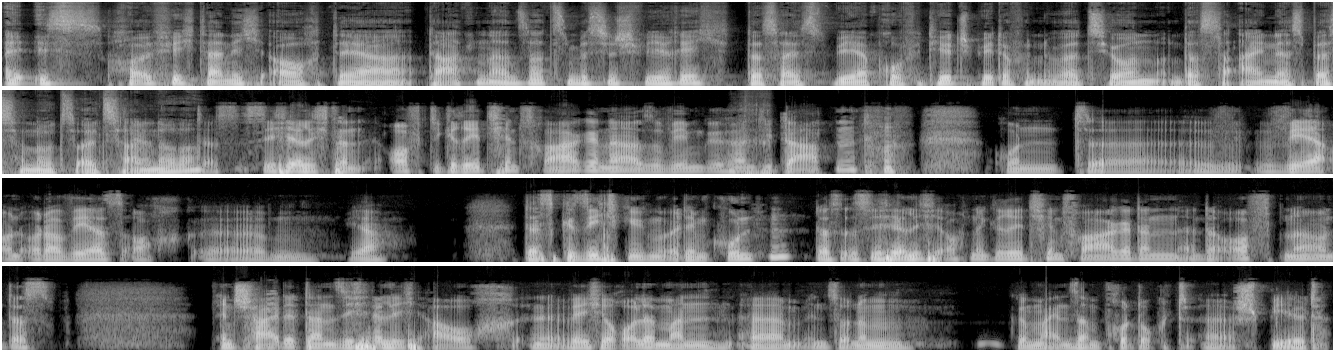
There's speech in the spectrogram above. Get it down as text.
Äh, ist häufig da nicht auch der Datenansatz ein bisschen schwierig? Das heißt, wer profitiert später von Innovationen und dass der eine es besser nutzt als der ja, andere? Das ist sicherlich dann oft die Gretchenfrage, ne? also wem gehören die Daten und äh, wer und oder wer ist auch ähm, ja das Gesicht gegenüber dem Kunden? Das ist sicherlich auch eine Gretchenfrage dann äh, da oft, ne? Und das entscheidet dann sicherlich auch, äh, welche Rolle man ähm, in so einem gemeinsamen Produkt äh, spielt.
